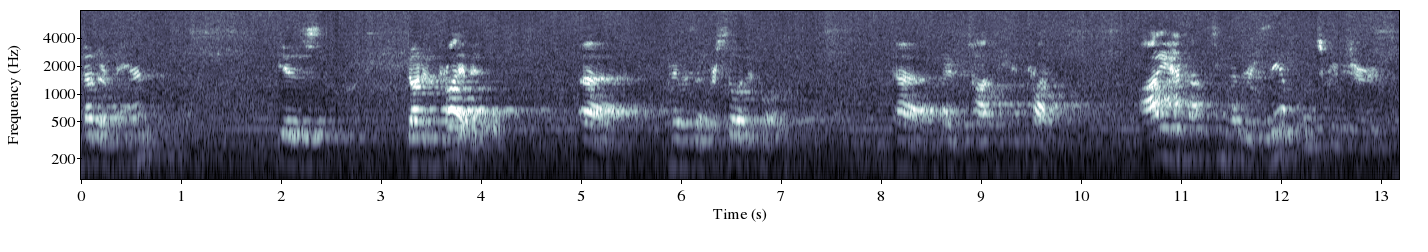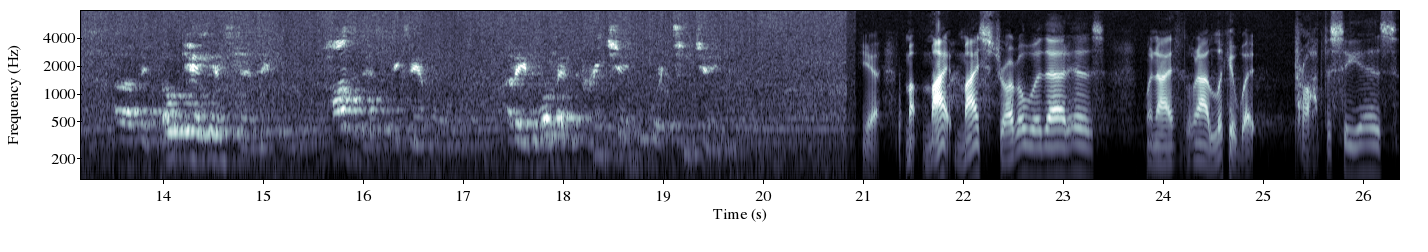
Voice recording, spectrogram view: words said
another man is done in private. Uh, when it was a Priscilla and Aquila. Uh, I taught in private. I have not seen another example in Scripture of an okay instance, a positive example of a woman preaching or teaching. Yeah. My, my struggle with that is when I when I look at what prophecy is,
